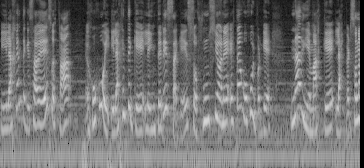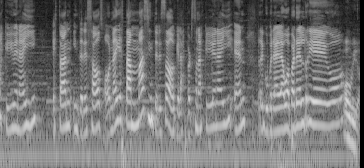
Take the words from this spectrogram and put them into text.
Y la gente que sabe de eso está en Jujuy. Y la gente que le interesa que eso funcione está en Jujuy, porque nadie más que las personas que viven ahí están interesados, o nadie está más interesado que las personas que viven ahí en recuperar el agua para el riego, Obvio.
